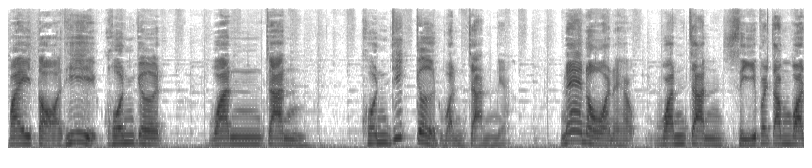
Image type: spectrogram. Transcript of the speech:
ไปต่อที่คนเกิดวันจันทร์ คนที่เกิดวันจันทร์เนี่ยแน่นอนนะครับ วันจันทร์สีประจำวัน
